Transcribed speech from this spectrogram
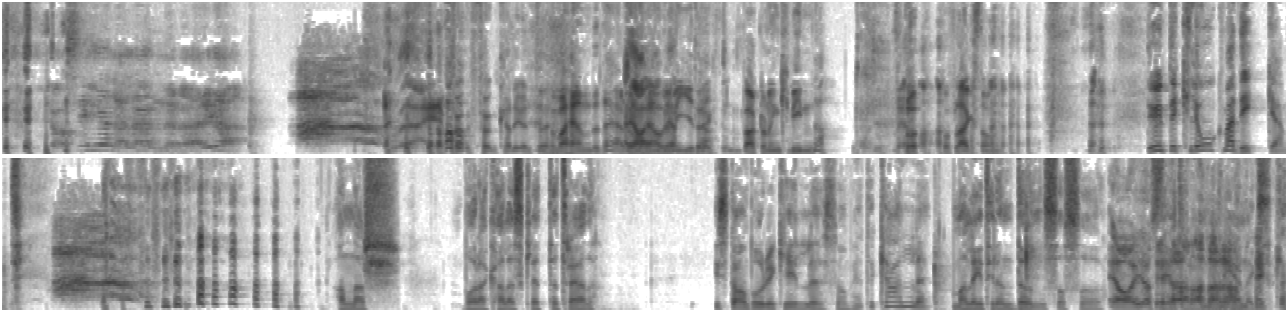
Jag ser hela Lönneberga. Nej, det fun- funkade ju inte. Men vad hände där? Då? Ja, vad jag hände med vet inte Ida? riktigt. Vart hon en kvinna? På, på flaggstången. Du är inte klok Madicken. Annars bara Kalles klätterträd. I stan bor en kille som heter Kalle. Man lägger till en duns och så Ja, just det att han ramlar ner. Liksom.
